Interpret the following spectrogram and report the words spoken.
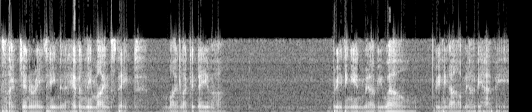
It's like generating a heavenly mind state, mind like a deva. Breathing in, may I be well. Breathing out, may I be happy.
